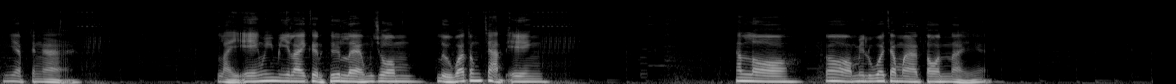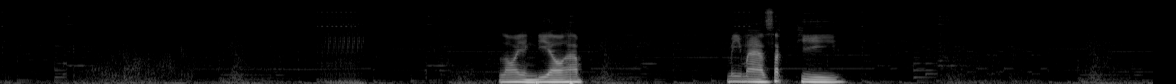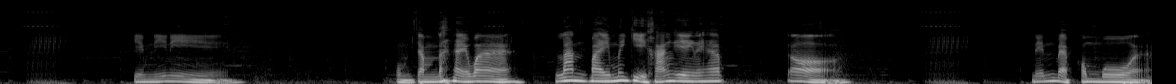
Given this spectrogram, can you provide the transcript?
เงียบจังอะไหลเองไม่มีอะไรเกิดขึ้นเลยคุณผู้ชม หรือว่าต้องจัดเองถ้ารอก็ไม่รู้ว่าจะมาตอนไหนรออย่างเดียวครับ ไม่มาสักที เกมนี้นี่ ผมจำได้ว่า ลั่นไปไม่กี่ครั้งเองนะครับ ก็ เน้นแบบคอมโบอะ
